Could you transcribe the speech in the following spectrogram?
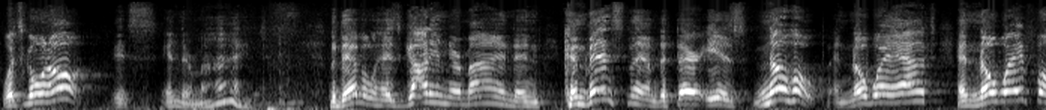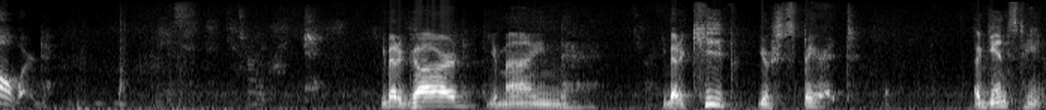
What's going on? It's in their mind. The devil has got in their mind and convinced them that there is no hope and no way out and no way forward. You better guard your mind. You better keep your spirit against him.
